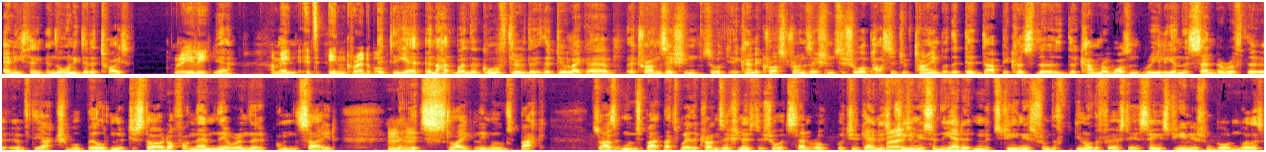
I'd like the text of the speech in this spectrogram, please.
anything, and they only did it twice. Really? Yeah. I mean, And- it's incredible. It- yeah, and that, when they go through, they, they do like a, a transition, so it, it kind of cross transitions to show a passage of time. But they did that because the, the camera wasn't really in the center of the of the actual building. It just started off on them; they were in the on the side, and Mhm. it, it slightly moves back. So as it moves back, that's where the transition is to show it's central, which again is Right. genius in the editing. It's genius from the you know the first AC. It's genius from Gordon Willis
